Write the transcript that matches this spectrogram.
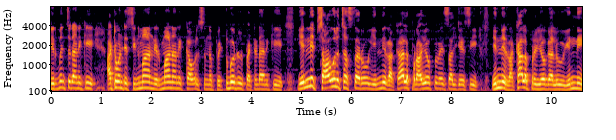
నిర్మించడానికి అటువంటి సినిమా నిర్మాణానికి కావలసిన పెట్టుబడులు పెట్టడానికి ఎన్ని చావులు చేస్తారో ఎన్ని రకాల ప్రాయోపవేశాలు చేసి ఎన్ని రకాల ప్రయోగాలు ఎన్ని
